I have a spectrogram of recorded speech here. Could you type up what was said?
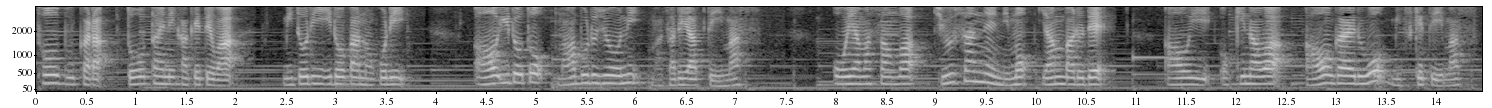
頭部から胴体にかけては緑色が残り青色とマーブル状に混ざり合っています。大山さんは13年にもやんばるで青い沖縄青ガエルを見つけています。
